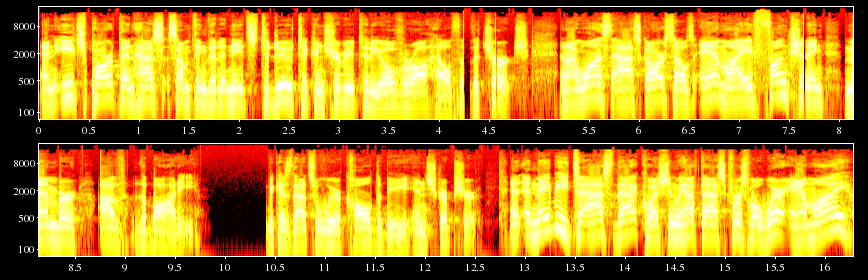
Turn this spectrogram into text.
And each part then has something that it needs to do to contribute to the overall health of the church. And I want us to ask ourselves Am I a functioning member of the body? Because that's what we're called to be in Scripture. And, and maybe to ask that question, we have to ask, first of all, where am I?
